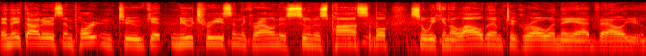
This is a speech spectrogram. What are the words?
And they thought it was important to get new trees in the ground as soon as possible mm-hmm. so we can allow them to grow and they add value.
